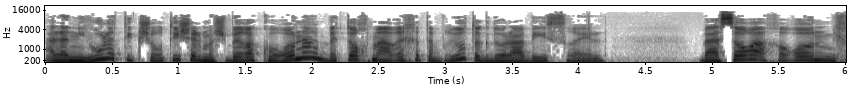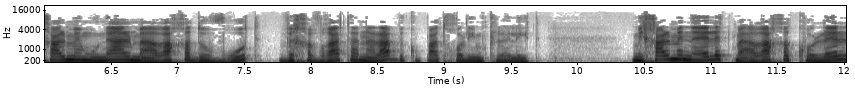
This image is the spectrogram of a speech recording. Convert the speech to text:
על הניהול התקשורתי של משבר הקורונה בתוך מערכת הבריאות הגדולה בישראל. בעשור האחרון מיכל ממונה על מערך הדוברות וחברת הנהלה בקופת חולים כללית. מיכל מנהלת מערך הכולל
